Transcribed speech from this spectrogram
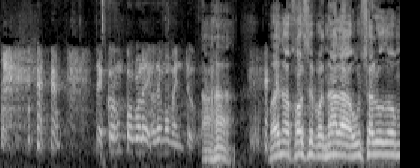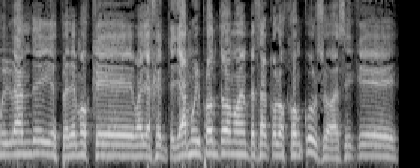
Les coge un poco lejos de momento. Ajá. Bueno, José, pues nada, un saludo muy grande y esperemos que vaya gente. Ya muy pronto vamos a empezar con los concursos, así que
